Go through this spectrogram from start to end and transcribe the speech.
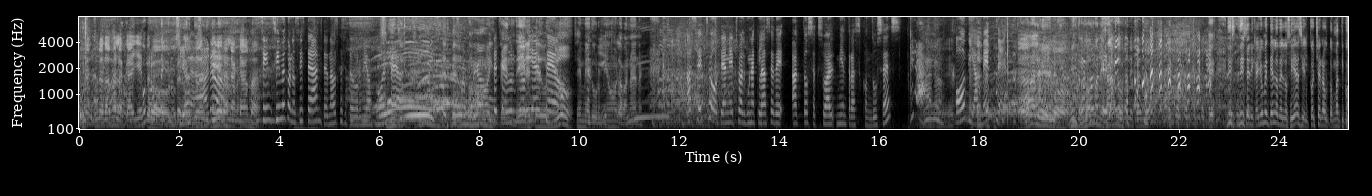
Una, una dama en la calle, ¿Cómo pero, no te conocía pero antes? en la cama. Sí, sí me conociste antes, nada más que se te durmió. Muy feo. Uy, se te durmió. Ay, Se te durmió Se pendejo. bien feo. Se me durmió la banana. ¿Has hecho o te han hecho alguna clase de acto sexual mientras conduces? Claro. Obviamente. Órale, mientras vas manejando. Eh, dice, dice Erika, yo metía las velocidades y el coche era automático.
